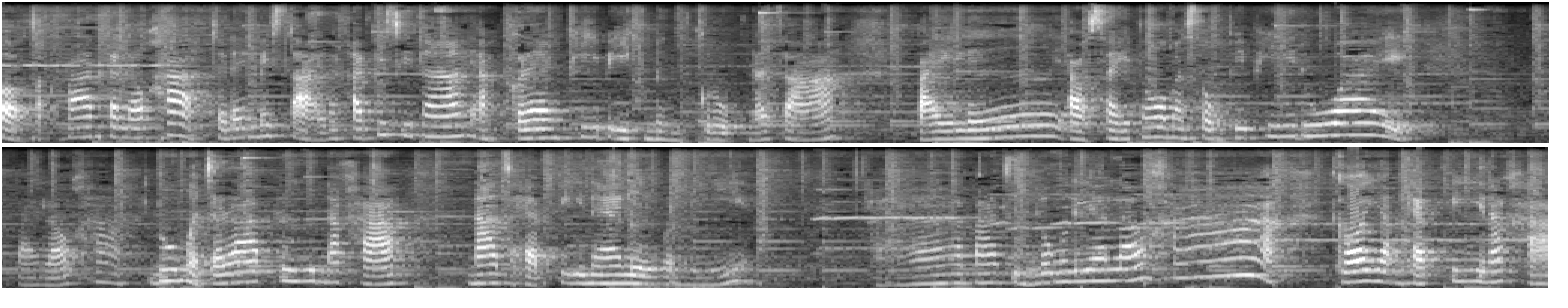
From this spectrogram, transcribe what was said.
ออกจากบ้านกันแล้วค่ะ จะได้ไม่สายนะคะ พี่ซีนาอะแกล้งพี่ไปอีกหนึ่งกลุ่มนะจ๊ะ ไปเลย เอาไซโนมาส่งพี่ๆด้วย ไปแล้วค่ะ ดูเหมือนจะราบรื่นนะคะ น่าจะแฮปปี้แน่เลยวันนี้มาถึงโรงเรียนแล้วค่ะ ก็ยังแฮปปี้นะคะ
